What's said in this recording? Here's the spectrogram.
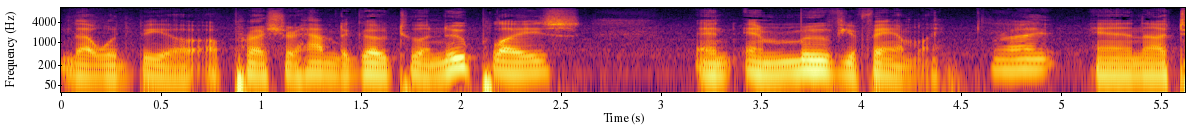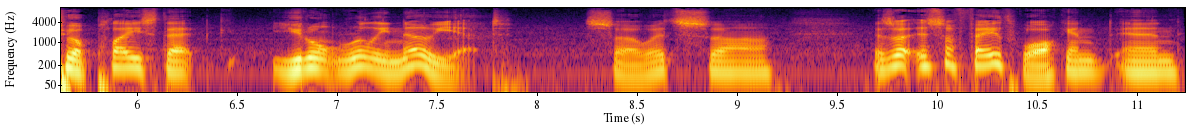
that would be a, a pressure having to go to a new place and and move your family Right. and uh, to a place that you don't really know yet. So it's uh, it's a it's a faith walk, and, and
